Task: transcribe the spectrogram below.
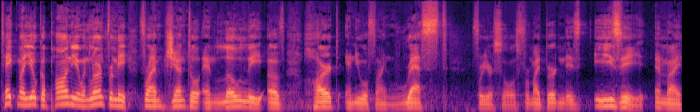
Take my yoke upon you and learn from me, for I am gentle and lowly of heart, and you will find rest for your souls, for my burden is easy and my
